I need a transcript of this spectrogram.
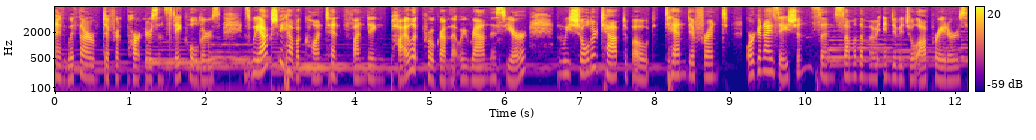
and with our different partners and stakeholders, is we actually have a content funding pilot program that we ran this year. And we shoulder tapped about 10 different organizations, and some of them are individual operators,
